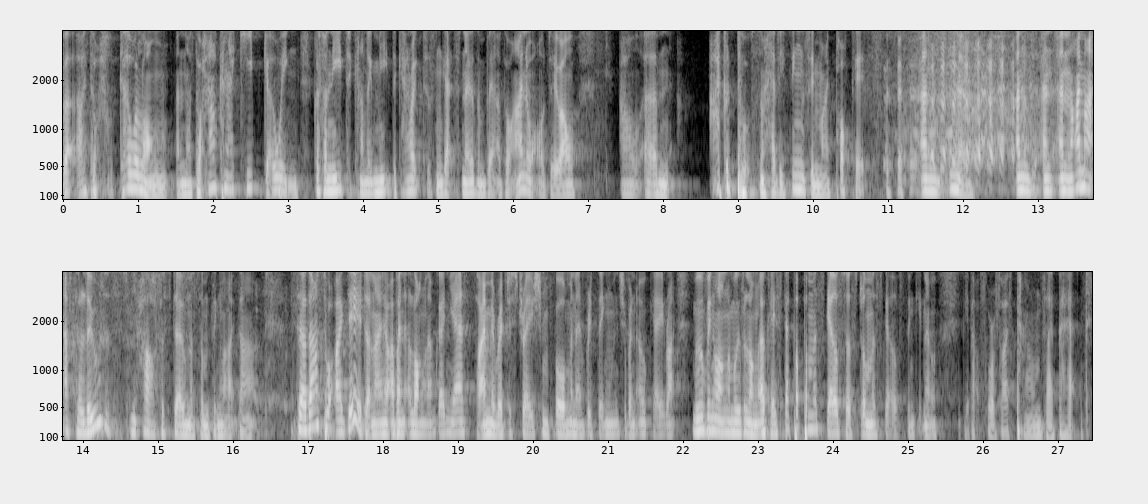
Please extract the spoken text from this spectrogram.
but I thought I'll go along, and I thought, how can I keep going? Because I need to kind of meet the characters and get to know them a bit. I thought, I know what I'll do. I'll, I'll, um, I could put some heavy things in my pockets, and you know, and, and and I might have to lose half a stone or something like that. So that's what I did. And I, I went along and I'm going, yes, sign my registration form and everything. And she went, okay, right. Moving along and moving along. Okay, step up on the scale. So I stood on the scales thinking, oh, be about four or five pounds, I bet.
